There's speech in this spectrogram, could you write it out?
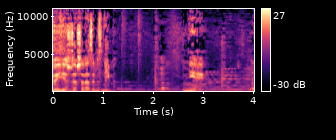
Wyjeżdżasz razem z nim. Nie, No.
